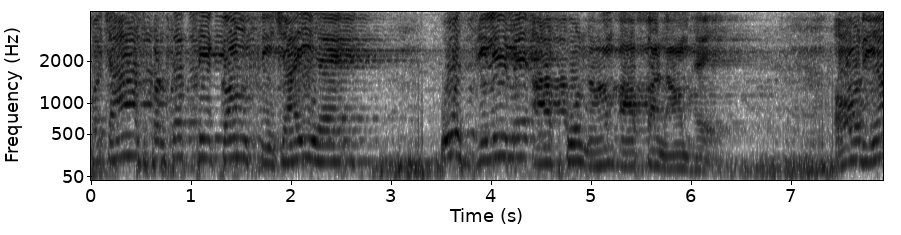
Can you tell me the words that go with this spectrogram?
50 प्रतिशत से कम सिंचाई है, उस ज़िले में आपको नाम, आपका नाम है। और यह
